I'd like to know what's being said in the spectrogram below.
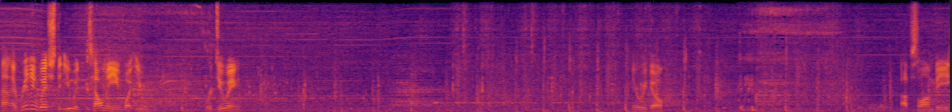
Man, I really wish that you would tell me what you were doing. We go. Upsilon B.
